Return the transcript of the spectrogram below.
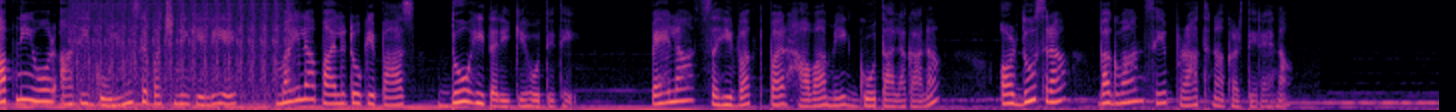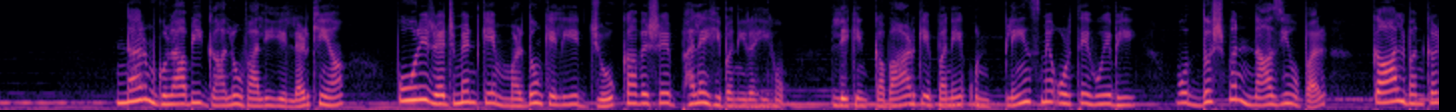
अपनी ओर आती गोलियों से बचने के लिए महिला पायलटों के पास दो ही तरीके होते थे। पहला, सही वक्त पर हवा में गोता लगाना और दूसरा, भगवान से प्रार्थना करते रहना। नर्म गुलाबी गालों वाली ये लड़कियाँ पूरी रेजिमेंट के मर्दों के लिए जोक का विषय भले ही बनी रही हों, लेकिन कबाड़ के बने उन प्लेन्स में उड़ते हुए भी वो दुश्मन नाजियों पर काल बनकर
